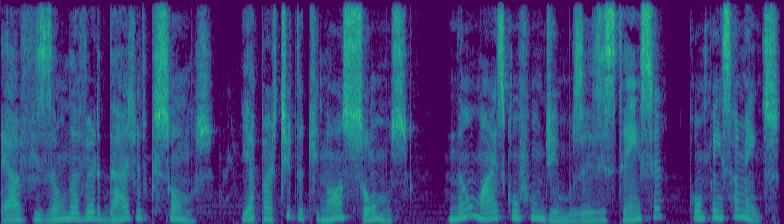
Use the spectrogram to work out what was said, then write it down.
é a visão da verdade do que somos. E a partir do que nós somos, não mais confundimos existência com pensamentos,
